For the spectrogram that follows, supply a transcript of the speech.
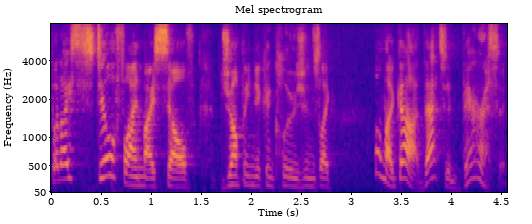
but I still find myself jumping to conclusions like, oh my God, that's embarrassing.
